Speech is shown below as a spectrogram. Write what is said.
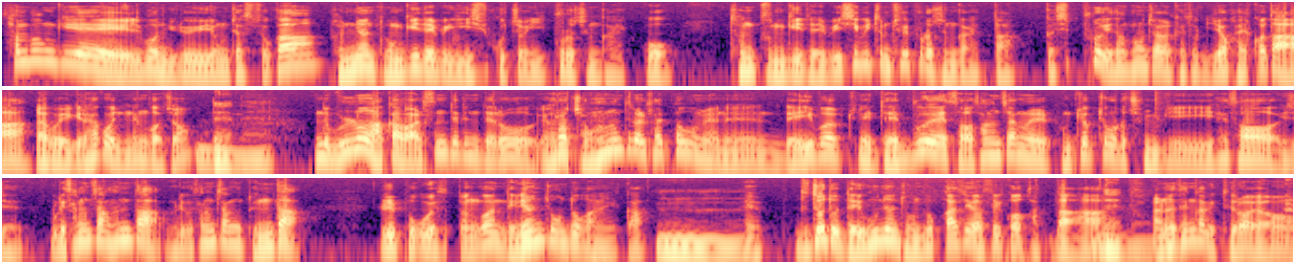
3분기에 일본 유료 이용자 수가 전년 동기 대비 29.2% 증가했고 전 분기 대비 12.7% 증가했다. 그러니까 10% 이상 성장을 계속 이어갈 거다라고 얘기를 하고 있는 거죠. 네네. 근데 물론 아까 말씀드린 대로 여러 정황들을 살펴보면은 네이버 웹툰이 내부에서 상장을 본격적으로 준비해서 이제 우리 상장한다 그리고 상장된다 를 보고 있었던 건 내년 정도가 아닐까. 음. 네, 늦어도 내후년 정도까지였을 것 같다라는 네네. 생각이 들어요.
